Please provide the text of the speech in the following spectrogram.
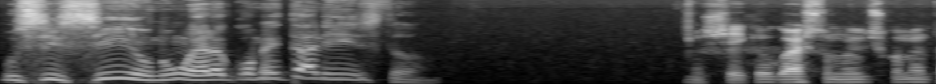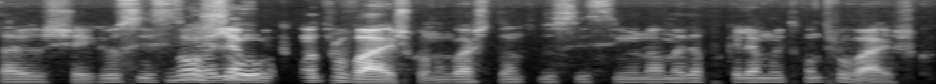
O Cicinho não era comentarista. O Sheik, eu gosto muito dos comentários do Sheik. O Cicinho Nosso... ele é muito contra o Vasco. Eu não gosto tanto do Cicinho, não, mas é porque ele é muito contra o Vasco.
